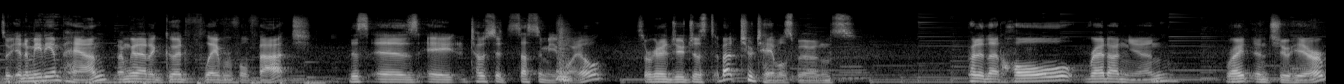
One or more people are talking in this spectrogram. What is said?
So in a medium pan, I'm gonna add a good flavorful fat. This is a toasted sesame oil. So we're gonna do just about two tablespoons. Put in that whole red onion right into here.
